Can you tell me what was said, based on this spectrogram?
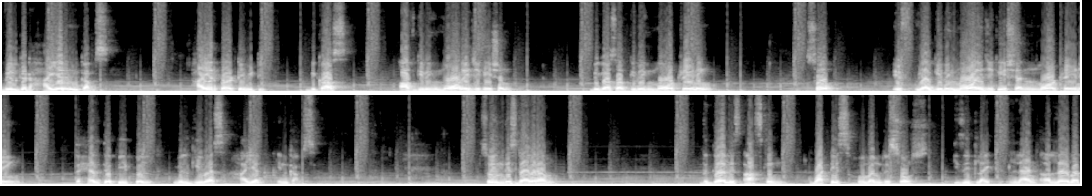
we'll get higher incomes, higher productivity because of giving more education, because of giving more training. So if we are giving more education, more training, the healthier people will give us higher incomes. So in this diagram, the girl is asking what is human resource? Is it like land or labor?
